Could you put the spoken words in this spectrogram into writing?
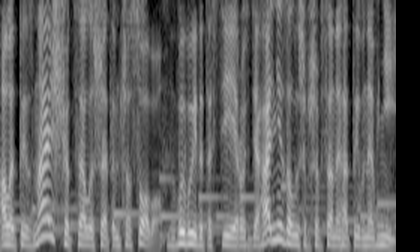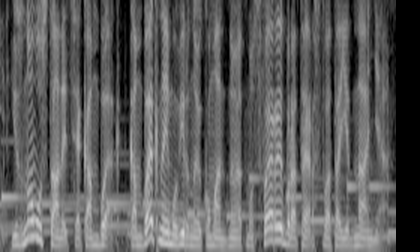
Але ти знаєш, що це лише тимчасово. Ви вийдете з цієї роздягальні, залишивши все негативне в ній, і знову станеться камбек. Камбек неймовірної командної атмосфери, братерства та єднання.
